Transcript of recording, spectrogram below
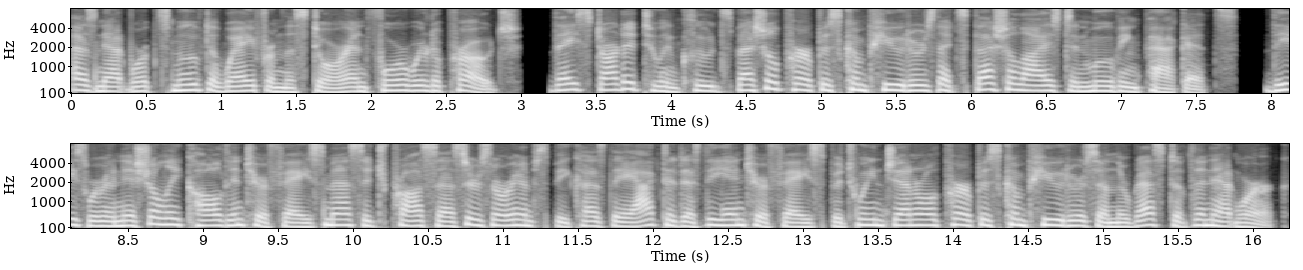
As networks moved away from the store and forward approach, they started to include special purpose computers that specialized in moving packets. These were initially called interface message processors or IMPs because they acted as the interface between general-purpose computers and the rest of the network.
